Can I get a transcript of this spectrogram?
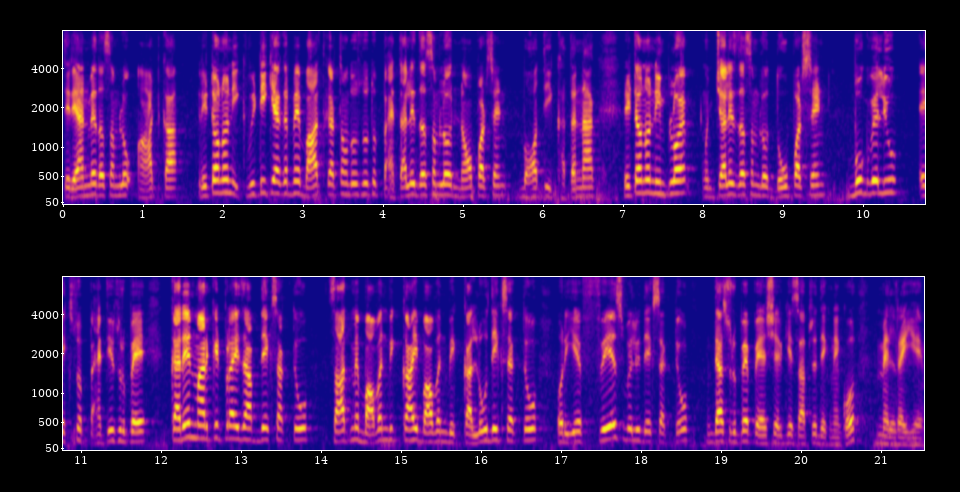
तिरानवे दशमलव आठ का। रिटर्न ऑन इक्विटी की अगर मैं बात करता हूँ दोस्तों तो पैंतालीस दशमलव नौ परसेंट बहुत ही खतरनाक। रिटर्न ऑन एम्प्लॉय उनचालीस दशमलव दो परसेंट बुक वैल्यू एक सौ पैंतीस रुपये करेंट मार्केट प्राइस आप देख सकते हो, साथ में बावन बिक का ही बावन बिक का लो देख सकते हो, और ये फेस वैल्यू देख सकते हो, दस रुपये पेयर शेयर के हिसाब से देखने को मिल रही है।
